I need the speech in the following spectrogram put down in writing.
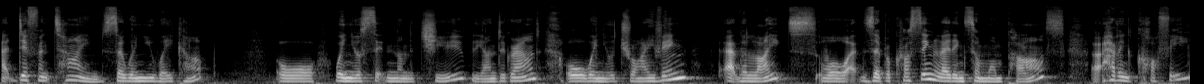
at different times. So when you wake up, or when you're sitting on the tube, the underground, or when you're driving at the lights or at the zebra crossing, letting someone pass, uh, having a coffee,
